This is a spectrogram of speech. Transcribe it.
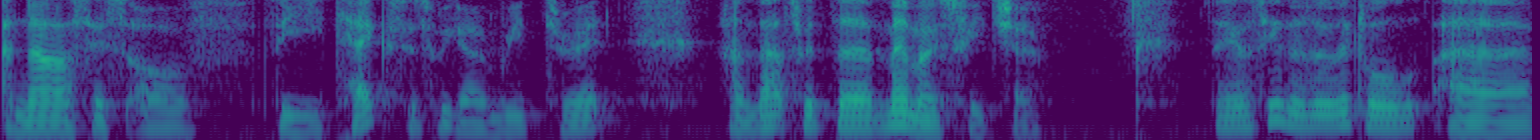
analysis of the text as we go and read through it, and that's with the memos feature. Now you'll see there's a little uh,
